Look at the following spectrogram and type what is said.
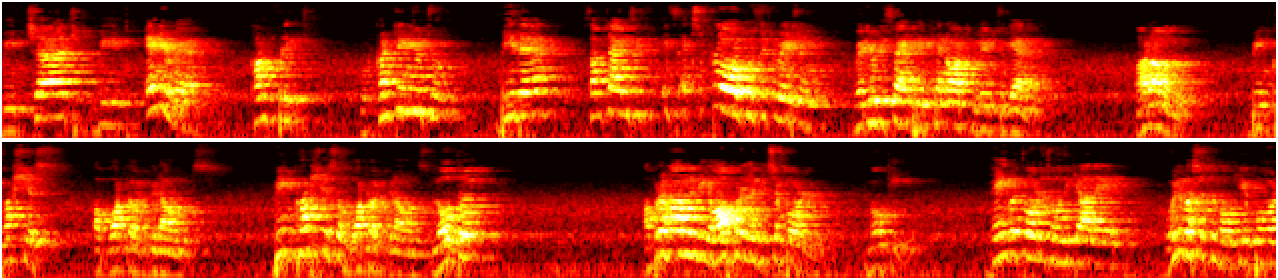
be it church, be it anywhere, conflict will continue to be there. Sometimes it, it's explored to a situation where you decide we cannot live together. ആറാമത് being cautious of watered grounds. Being cautious of watered grounds. ലോത്ത് അബ്രഹാമിന്റെ ഈ ഓഫർ ലഭിച്ചപ്പോൾ നോക്കി ദൈവത്തോട് ചോദിക്കാതെ ഒരു വശത്ത് നോക്കിയപ്പോൾ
